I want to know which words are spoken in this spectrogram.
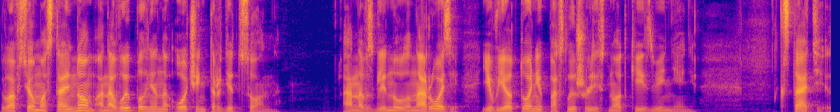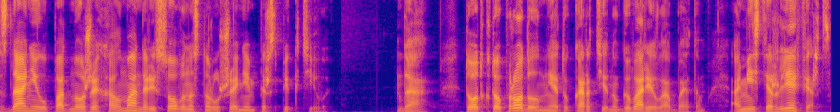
Во всем остальном она выполнена очень традиционно». Анна взглянула на Рози, и в ее тоне послышались нотки извинения. Кстати, здание у подножия холма нарисовано с нарушением перспективы. Да, тот, кто продал мне эту картину, говорил об этом, а мистер Леферц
